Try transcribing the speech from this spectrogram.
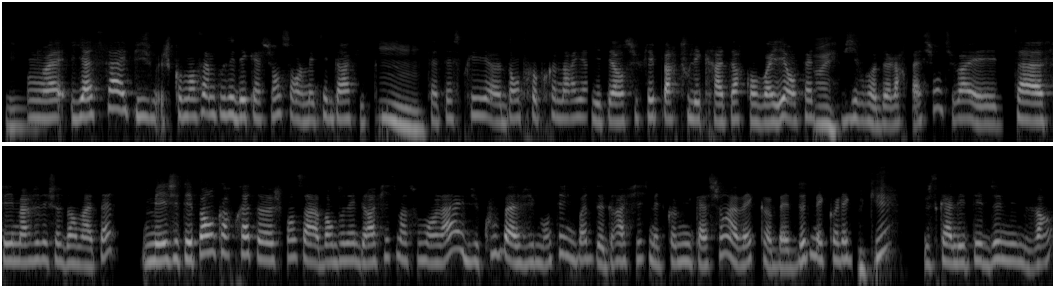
c'est. Ouais, il y a ça. Et puis, je, commençais à me poser des questions sur le métier de graphiste. Hmm. Cet esprit euh, d'entrepreneuriat qui était insufflé par tous les créateurs qu'on voyait, en fait, vivre de leur passion, tu vois. Et ça a fait émerger des choses dans ma tête. Mais j'étais pas encore prête, je pense, à abandonner le graphisme à ce moment-là. Et du coup, bah, j'ai monté une boîte de graphisme et de communication avec bah, deux de mes collègues. OK jusqu'à l'été 2020.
